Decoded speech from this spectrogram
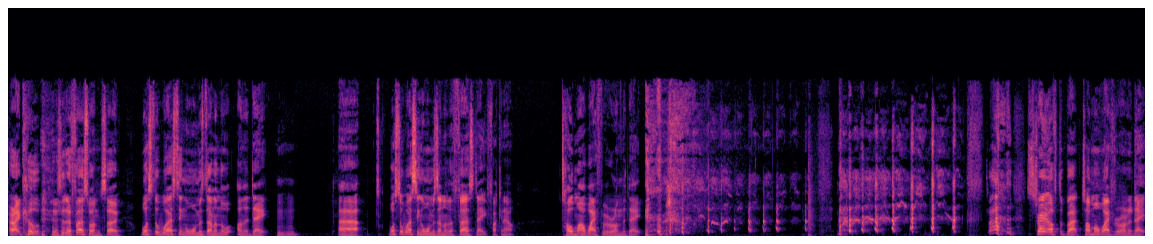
All right, cool. so the first one. So, what's the worst thing a woman's done on the on a date? Mm-hmm. Uh, what's the worst thing a woman's done on the first date? Fucking hell. Told my wife we were on the date. Straight off the bat, told my wife we were on a date.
